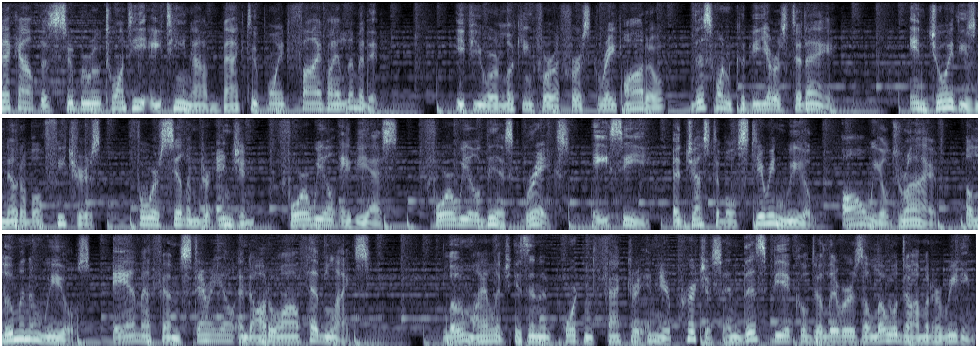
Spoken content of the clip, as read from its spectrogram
Check out the Subaru 2018 Outback 2.5i Limited. If you are looking for a first-rate auto, this one could be yours today. Enjoy these notable features, 4-cylinder engine, 4-wheel ABS, 4-wheel disc brakes, AC, adjustable steering wheel, all-wheel drive, aluminum wheels, AM-FM stereo and auto-off headlights. Low mileage is an important factor in your purchase and this vehicle delivers a low odometer reading.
